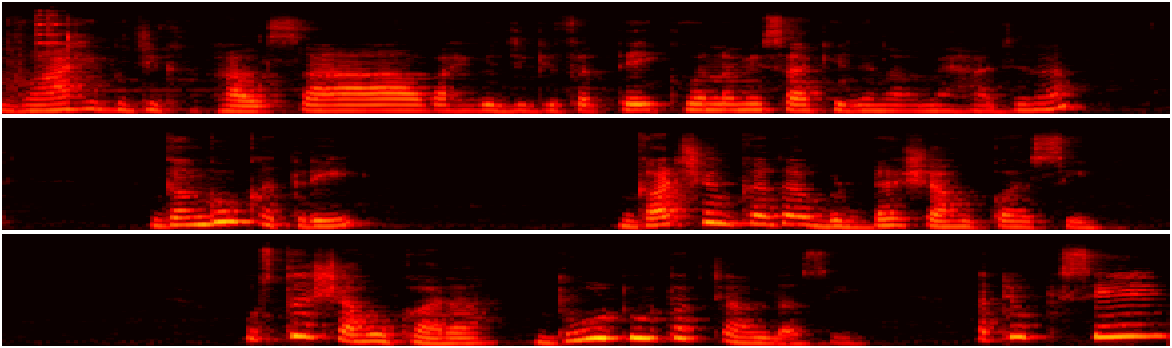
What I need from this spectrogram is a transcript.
ਵਾਹਿਗੁਰੂ ਜੀ ਕਾ ਖਾਲਸਾ, ਵਾਹਿਗੁਰੂ ਜੀ ਕੀ ਫਤਿਹ। ਇੱਕ ਹੋਰ ਨਵੀਂ ਸਾਖੀ ਦੇ ਨਾਲ ਮੈਂ ਹਾਜ਼ਰ ਹਾਂ। ਗੰਗੂ ਖਤਰੀ ਗੜ ਸ਼ੰਕਰ ਦਾ ਵੱਡਾ ਸ਼ਾਹੂਕਾਰ ਸੀ। ਉਸ ਦਾ ਸ਼ਾਹੂਕਾਰਾ ਦੂਰ ਦੂਰ ਤੱਕ ਚੱਲਦਾ ਸੀ ਅਤੇ ਉਹ ਕਿਸੇ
